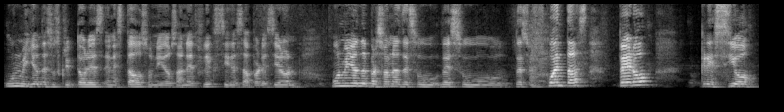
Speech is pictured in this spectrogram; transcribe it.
un millón de suscriptores en Estados Unidos a Netflix. Sí desaparecieron un millón de personas de, su, de, su, de sus cuentas, pero creció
